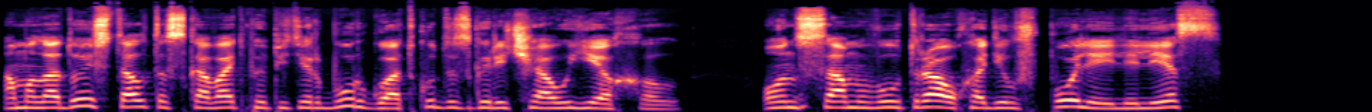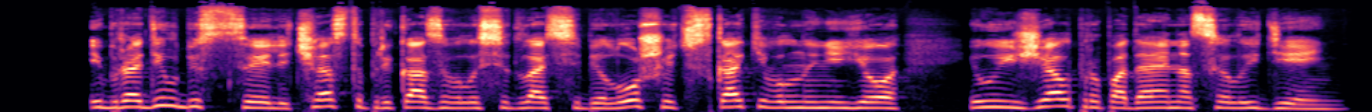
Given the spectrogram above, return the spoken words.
а молодой стал тосковать по Петербургу, откуда сгоряча уехал. Он с самого утра уходил в поле или лес И бродил без цели, часто приказывал оседлать себе лошадь, вскакивал на нее и уезжал, пропадая на целый день.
